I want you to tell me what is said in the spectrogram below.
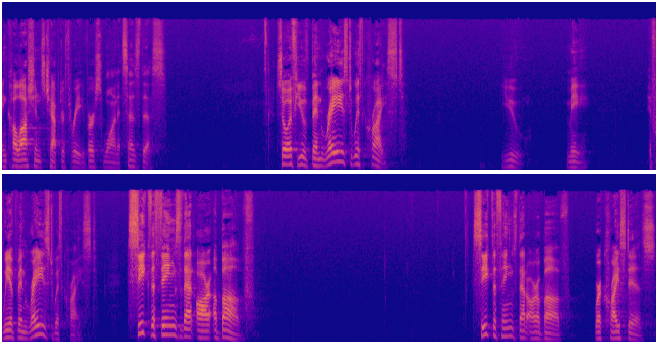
in Colossians chapter 3, verse 1. It says this So if you've been raised with Christ, you, me, if we have been raised with Christ, seek the things that are above. Seek the things that are above, where Christ is,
